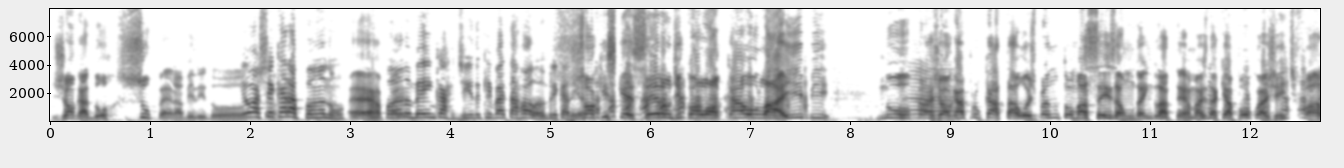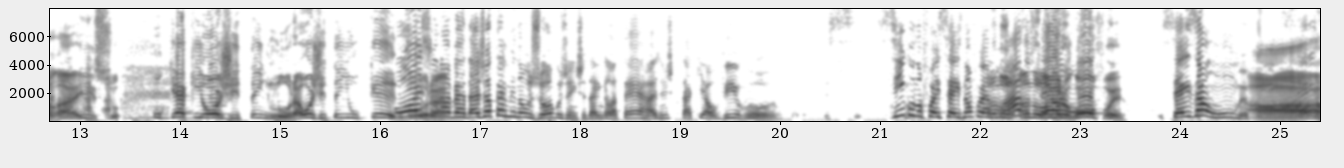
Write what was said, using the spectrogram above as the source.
Jogador super habilidoso. Eu achei que era pano. É, um rapaz. pano meio encardido que vai estar rolando, brincadeira. Só que esqueceram de colocar o Laíbe no, É. pra jogar pro Catar hoje, pra não tomar 6 a 1 da Inglaterra. Mas daqui a pouco a gente fala isso. O que é que hoje tem, Loura? Hoje tem o quê, Hoje, Loura? na verdade, já terminou o jogo, gente, da Inglaterra. A gente que tá aqui ao vivo. C- Cinco não foi seis, não foi Anu- anulado? anularam o Seis a um. gol, foi? 6x1, meu. Ah,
